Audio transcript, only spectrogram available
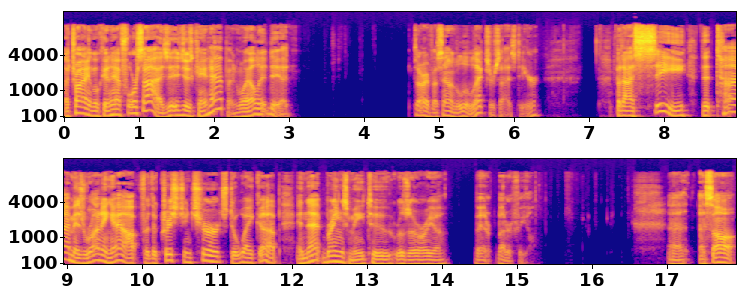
a triangle can have four sides. It just can't happen. Well, it did. Sorry if I sound a little exercised here. But I see that time is running out for the Christian church to wake up, and that brings me to Rosaria Butterfield. Uh, I saw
